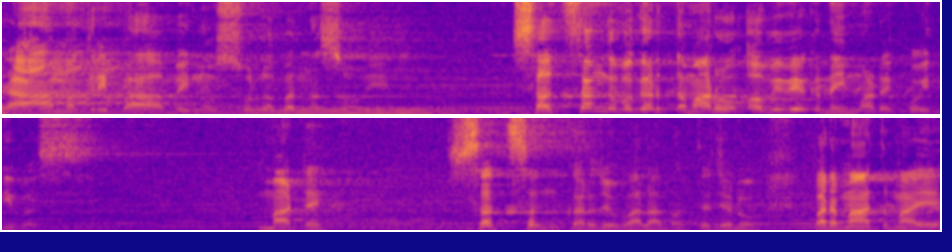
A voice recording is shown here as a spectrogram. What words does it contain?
રામ કૃપા બિનુ સુલભ ન સોય સત્સંગ વગર તમારો અવિવેક નહીં મળે કોઈ દિવસ. માટે સત્સંગ કરજો વાલા ભક્તજનો. પરમાત્માએ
